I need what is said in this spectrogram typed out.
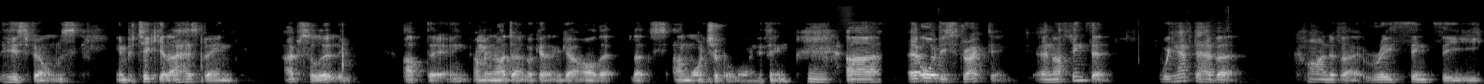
his films in particular has been absolutely up there. I mean, I don't look at it and go, "Oh, that that's unwatchable" or anything, mm. uh, or distracting. And I think that we have to have a kind of a rethink the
